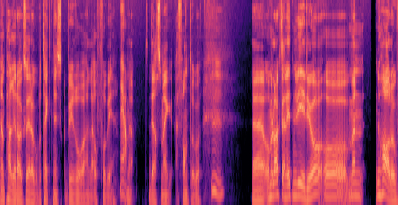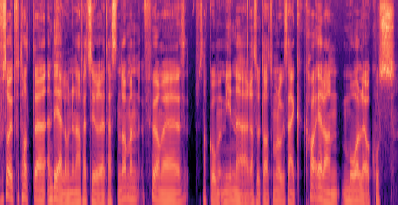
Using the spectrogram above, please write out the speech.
Men per i dag så er dere på teknisk byrå, eller opp forbi, ja. der som jeg fant dere. Mm. Uh, og vi lagde en liten video, og, men nå har dere for så vidt fortalt eh, en del om denne fettsyretesten, da, men før vi snakker om mine resultat, så må dere si hva er det en måler, og hvordan?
